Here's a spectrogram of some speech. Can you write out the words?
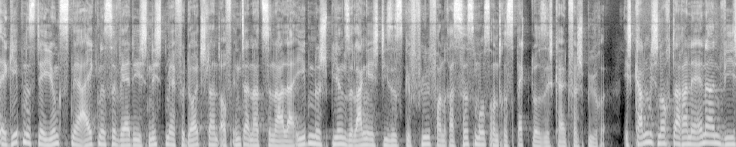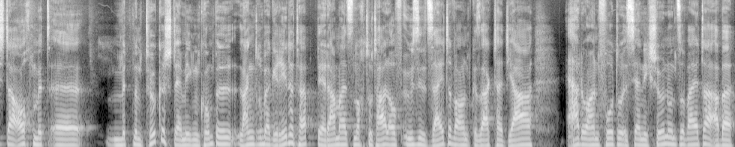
Ergebnis der jüngsten Ereignisse werde ich nicht mehr für Deutschland auf internationaler Ebene spielen, solange ich dieses Gefühl von Rassismus und Respektlosigkeit verspüre. Ich kann mich noch daran erinnern, wie ich da auch mit, äh, mit einem türkischstämmigen Kumpel lang drüber geredet habe, der damals noch total auf Özils Seite war und gesagt hat, ja, Erdogan-Foto ist ja nicht schön und so weiter, aber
